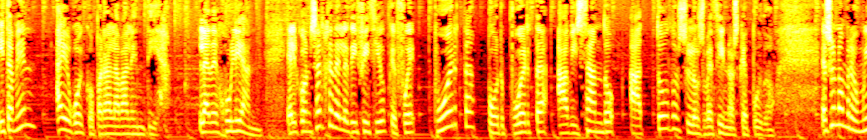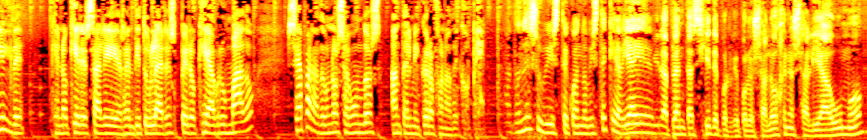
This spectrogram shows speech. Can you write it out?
Y también hay hueco para la valentía la de Julián, el conserje del edificio que fue puerta por puerta avisando a todos los vecinos que pudo. Es un hombre humilde que no quiere salir en titulares, pero que abrumado se ha parado unos segundos ante el micrófono de Cope. ¿A dónde subiste cuando viste que había...? Vi la planta 7 porque por los halógenos salía humo,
